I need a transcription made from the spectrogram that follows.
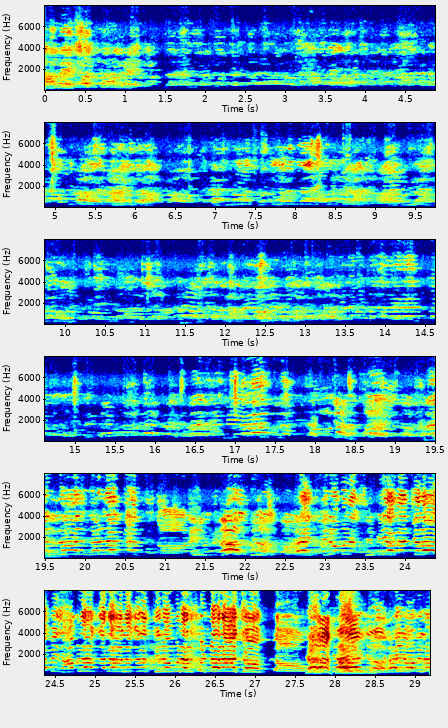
হবে সত্য হবে সিপিএমের জেলা অফিস হামলা করা হলো কেন তৃণমূলের গুন্ডারা জব দাও এই অভিযোগ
